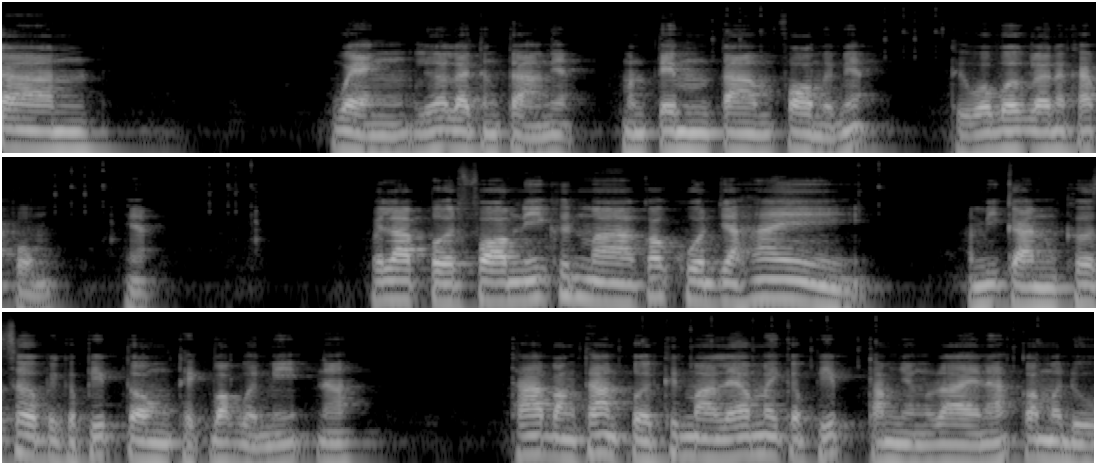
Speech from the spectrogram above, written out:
การ แหว่งหรืออะไรต่างๆ เนี่ยมันเต็มตามฟอร์มแบบนี้ถือว่าเวิร์กแล้วนะครับผมเนี่ยเวลาเปิดฟอร์มนี้ขึ้นมาก็ควรจะให้มีการเคอร์เซอร์ไปกระพริบตรง text box แบบนี้นะถ้าบางท่านเปิดขึ้นมาแล้วไม่กระพริบทำอย่างไรนะ ก็มาดู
